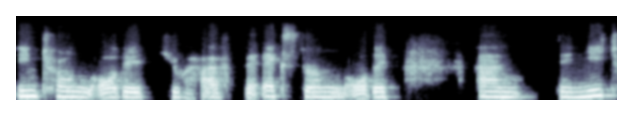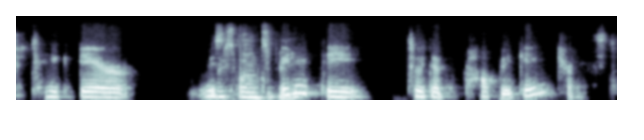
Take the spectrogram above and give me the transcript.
internal audit, you have the external audit, and they need to take their responsibility to the public interest.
